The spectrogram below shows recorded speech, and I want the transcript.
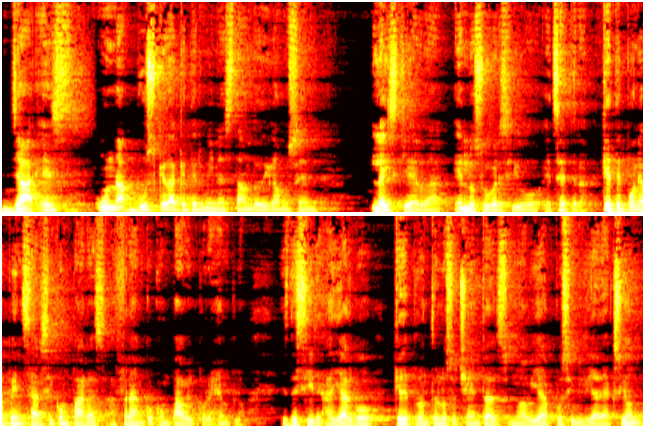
ya es una búsqueda que termina estando, digamos, en la izquierda, en lo subversivo, etcétera. ¿Qué te pone a pensar si comparas a Franco con Pavel, por ejemplo? Es decir, hay algo que de pronto en los 80 no había posibilidad de acción,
